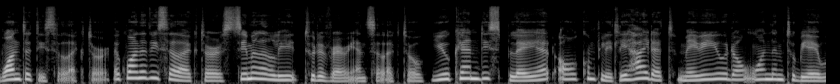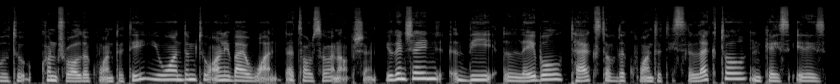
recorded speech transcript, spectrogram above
quantity selector. The quantity selector, similarly to the variant selector, you can display it or completely hide it. Maybe you don't want them to be able to control the quantity, you want them to only buy one. That's also an option. You can change the label text of the quantity selector in case it is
